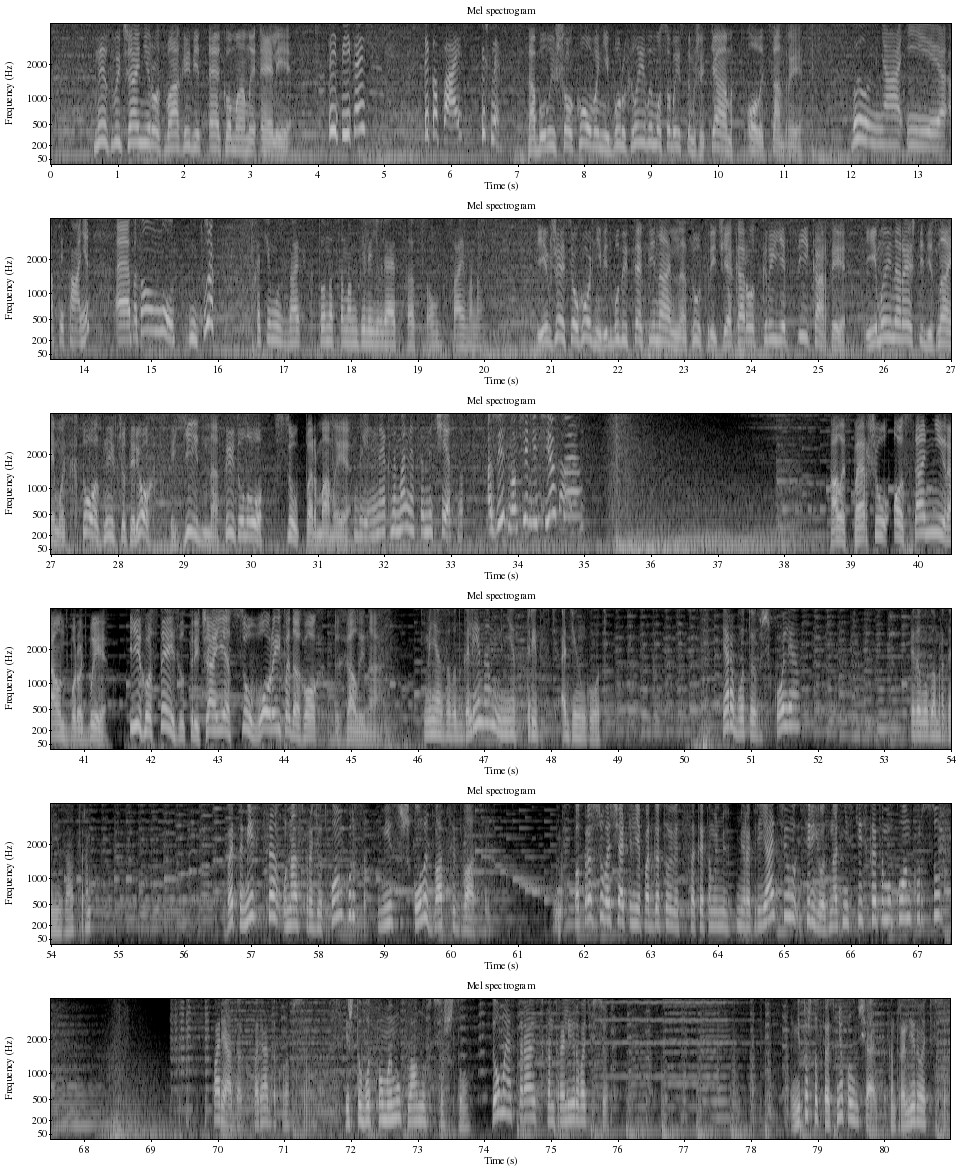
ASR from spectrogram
Незвичайні розваги від еко-мами Елі. Ти пікаєш, ти копаєш. Пішли. Та були шоковані бурхливим особистим життям Олександри. Был у меня и африканец, э, потом, ну, турок. Хотим узнать, кто на самом деле является отцом Саймона. І вже сьогодні відбудеться фінальна зустріч, яка розкриє всі карти. І ми нарешті дізнаємось, хто з них чотирьох гідна титулу Супермами. Блін, ну як на мене, це не чесно. А жизнь вообще нечестная. Але спершу останній раунд боротьби. І гостей зустрічає суворий педагог Галина. Меня зовут Галина, мне 31 год. Я работаю в школе педагогом-организатором. В этом месяце у нас пройдет конкурс «Мисс школы 2020». Попрошу вас тщательнее подготовиться к этому ме- мероприятию, серьезно отнестись к этому конкурсу. Порядок, порядок во всем. И чтобы вот по моему плану все шло. Дома я стараюсь контролировать все. Не то, что стараюсь, у меня получается контролировать все.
